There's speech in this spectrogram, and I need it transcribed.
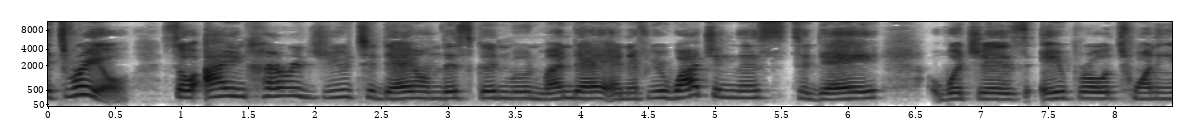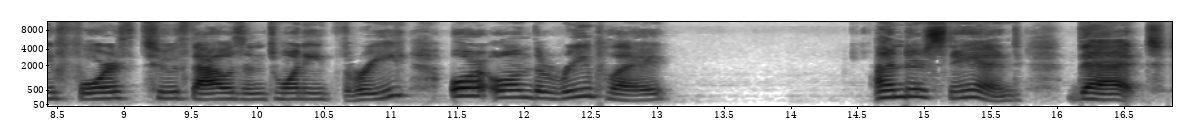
it's real. So I encourage you today on this Good Mood Monday. And if you're watching this today, which is April 24th, 2023, or on the replay, understand that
